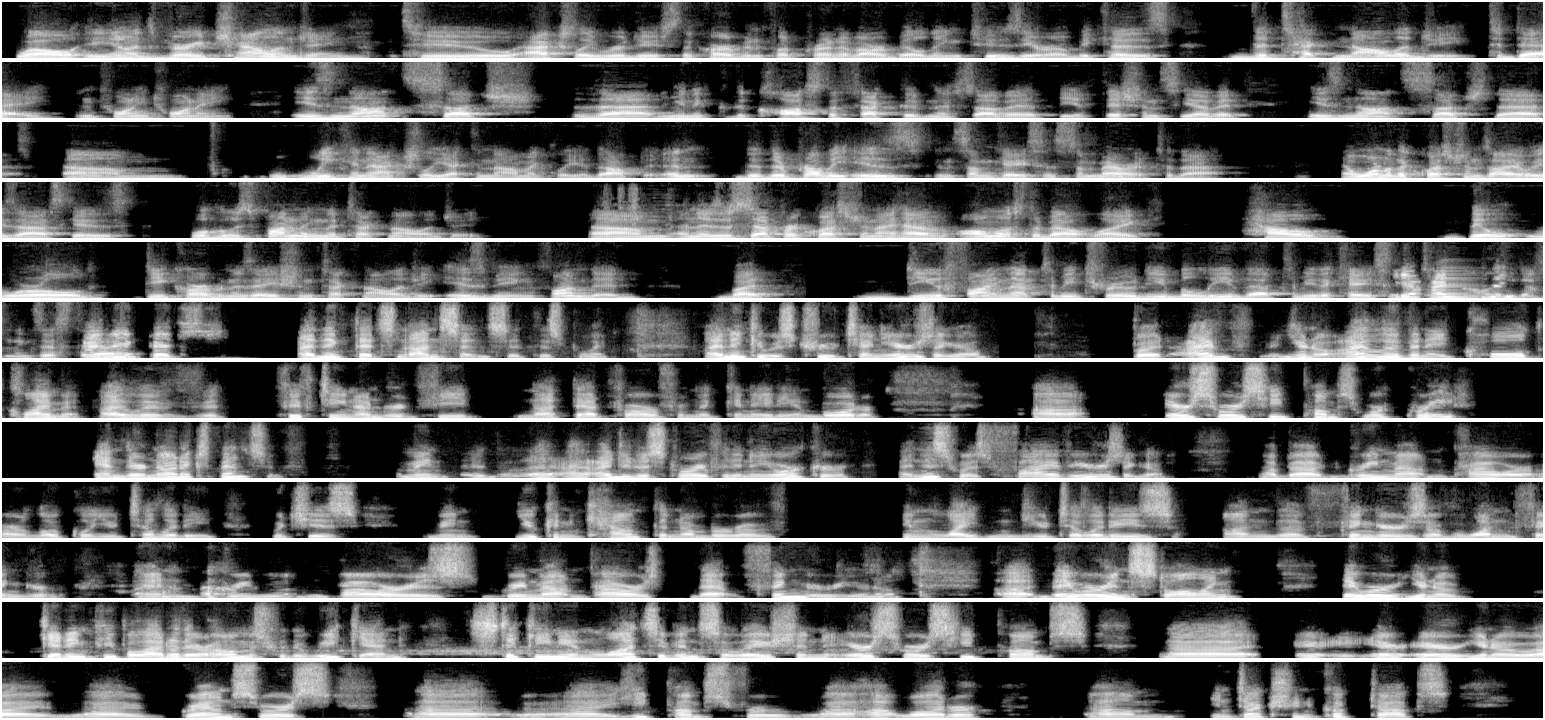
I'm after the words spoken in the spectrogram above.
well, you know, it's very challenging to actually reduce the carbon footprint of our building to zero because the technology today in 2020 is not such that I mean the, cost effectiveness of it, the efficiency of it is not such that um, we can actually economically adopt it. And th- there probably is, in some cases, some merit to that. And one of the questions I always ask is, well, who's funding the technology? Um, and there's a separate question I have almost about like how built world decarbonization technology is being funded. But do you find that to be true? Do you believe that to be the case? Yeah, technology think, doesn't exist today? I think that's I think that's nonsense at this point. I think it was true 10 years ago, but I've, you know, I live in a cold climate. I live at 1500 feet, not that far from the Canadian border. Uh, air source heat pumps work great and they're not expensive. I mean, I, did a story for the New Yorker, and this was five years ago, about Green Mountain Power, our local utility, which is, I mean, you can count the number of enlightened utilities on the fingers of one finger. And Green Mountain Power is Green Mountain Power is that finger, you know. Uh, they were installing, they were, you know, getting people out of their homes for the weekend, sticking in lots of insulation, air source heat pumps, uh, air, air, you know, uh, uh, ground source heat pumps for hot water, um, induction cooktops,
